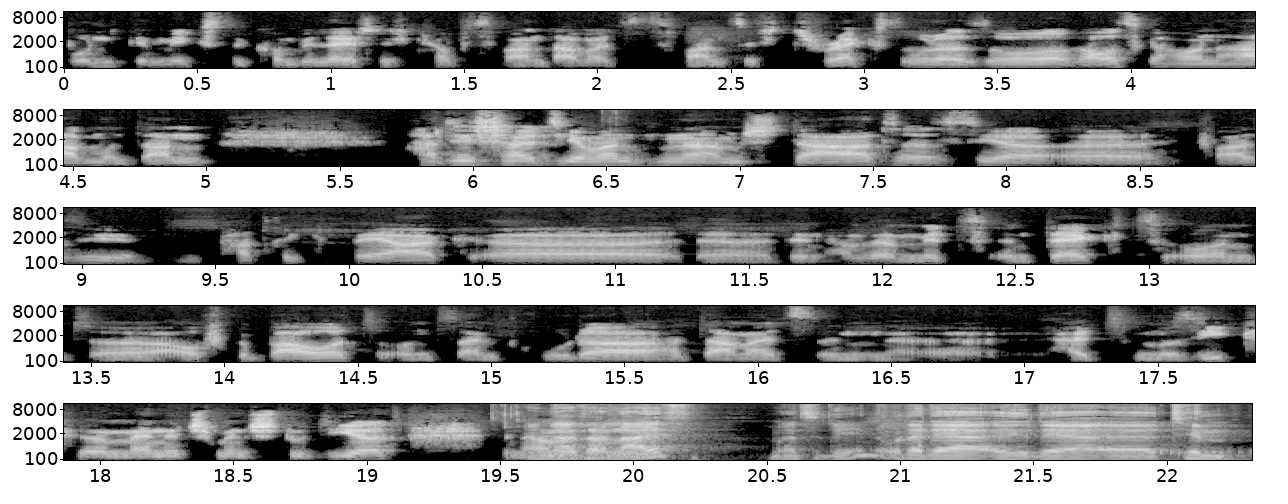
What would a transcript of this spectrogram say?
bunt gemixte Compilation, ich glaube, es waren damals 20 Tracks oder so, rausgehauen haben und dann hatte ich halt jemanden am Start, das ist hier äh, quasi Patrick Berg, äh, der, den haben wir mit entdeckt und äh, aufgebaut und sein Bruder hat damals in äh, halt Musikmanagement studiert. Den haben wir dann, live? Meinst du den? Oder der, äh, der äh, Tim?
